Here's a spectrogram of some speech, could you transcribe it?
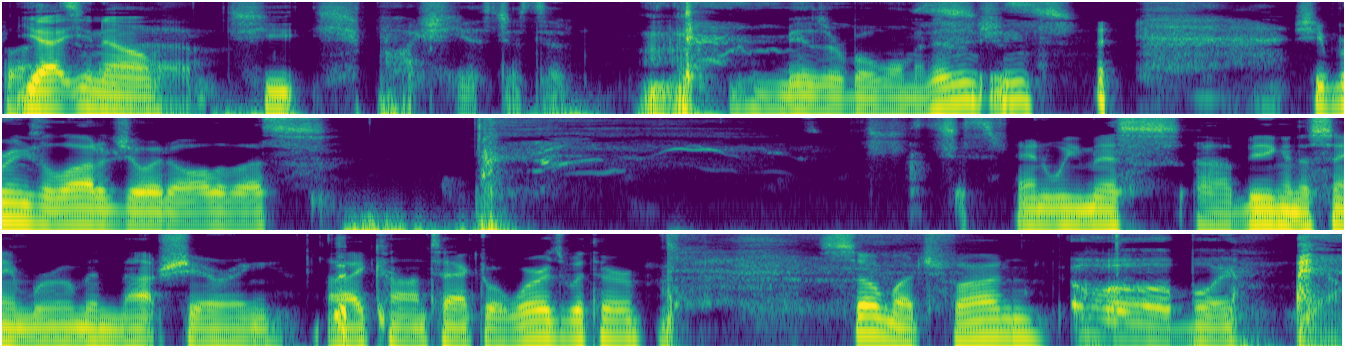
but, yeah, you know, uh, she, boy, she is just a miserable woman, isn't she? she brings a lot of joy to all of us. Just and we miss uh, being in the same room and not sharing eye contact or words with her. So much fun. oh boy. Yeah.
